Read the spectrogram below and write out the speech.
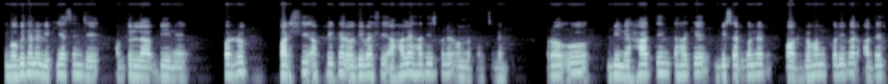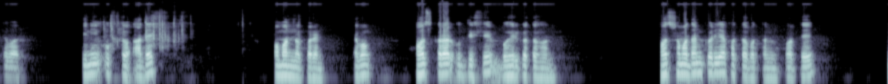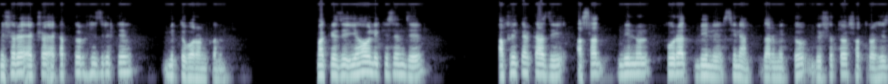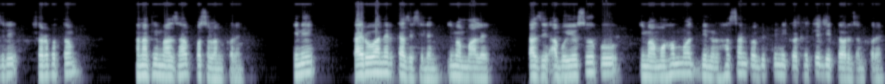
কিংবা অভিধানে লিখিয়াছেন যে, আবদুল্লাহ বিনে ফররুক ফার্সি, আফ্রিকার অধিবাসী আহলে হাদিসগণের অন্যতম ছিলেন। রউ বিনে হাতিম তাহাকে বিচারগণের পদ গ্রহণ করিবার আদেশ দেওয়ার তিনি উক্ত আদেশ অমান্য করেন এবং হজ করার উদ্দেশ্যে বহির্গত হন। হজ সমাধান করিয়া প্রত্যাবর্তন করতে মিশরে একশো একাত্তর হিজড়িতে মৃত্যুবরণ করেন। মাকরেজি ইহাও লিখেছেন যে আফ্রিকার কাজী আসাদ বিনুল ফুরাত বিনে সিনান, যার মৃত্যু দুইশত সতেরো হিজড়ি সর্বপ্রথম হানাফি মাযহাব প্রচলন করেন। ইনি কায়রোয়ানের কাজী ছিলেন। ইমাম মালিক, কাজী আবু ইউসুফ ও ইমাম মোহাম্মদ বিনুল হাসান প্রভৃতির নিকট হইতে বিদ্যা অর্জন করেন।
